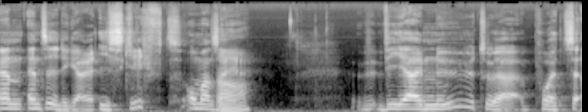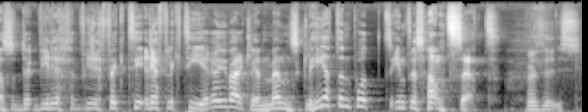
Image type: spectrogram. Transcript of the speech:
Än, än tidigare i skrift, om man säger. Ja. Vi är nu, tror jag, på ett sätt... Alltså det, vi re- vi reflekter, reflekterar ju verkligen mänskligheten på ett intressant sätt. Precis.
